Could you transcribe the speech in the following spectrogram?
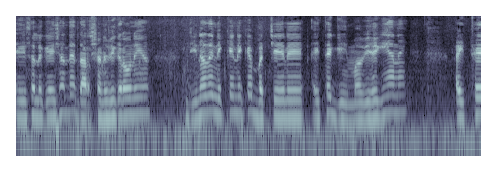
ਇਸ ਲੋਕੇਸ਼ਨ ਦੇ ਦਰਸ਼ਨ ਵੀ ਕਰਾਉਣੇ ਆ। ਜਿਨ੍ਹਾਂ ਦੇ ਨਿੱਕੇ ਨਿੱਕੇ ਬੱਚੇ ਨੇ ਇੱਥੇ ਗੇਮਾਂ ਵੀ ਹੈਗੀਆਂ ਨੇ। ਇੱਥੇ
